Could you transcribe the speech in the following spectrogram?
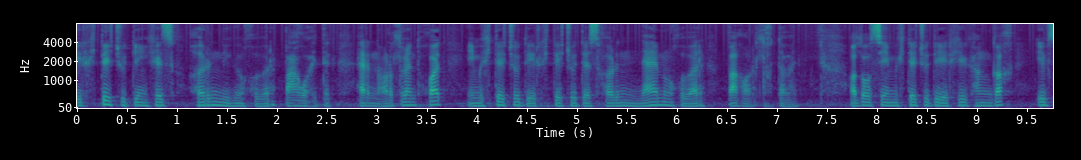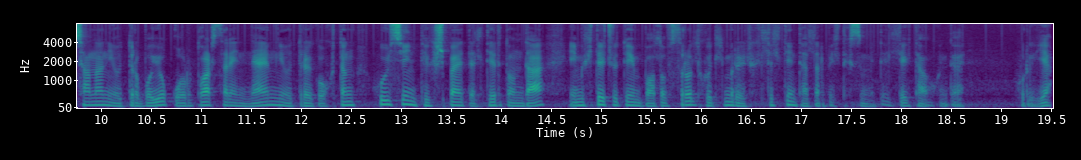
эрэгтэйчүүдийнхээс 21%-аар бага байдаг. Харин орлогын тухайд эмэгтэйчүүд эрэгтэйчүүдээс 28%-аар бага орлоготой байна. Олон улсын эмэгтэйчүүдийн эрхийг хангах эв санааны өдөр буюу 3 дугаар сарын 8-ны өдрийг угтан хүйсийн тэгш байдал тэр дундаа эмэгтэйчүүдийн боловсрол хөдөлмөр эрхлэлтийн талаар бэлтгэсэн мэдээллийг та бүхэндээ хүргье.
